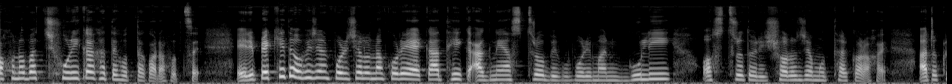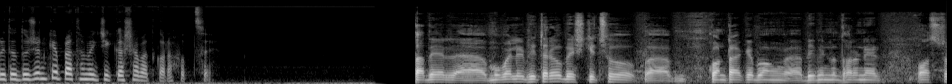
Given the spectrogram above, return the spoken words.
কখনো বা ছুরিকাঘাতে হত্যা করা হচ্ছে। এরই প্রেক্ষিতে অভিযান পরিচালনা করে একাধিক আগ্নেয়াস্ত্র বিপুল পরিমাণ গুলি, অস্ত্র তৈরির সরঞ্জাম উদ্ধার করা হয়। আটককৃত দুজনকে প্রাথমিক জিজ্ঞাসাবাদ করা হচ্ছে। তাদের মোবাইলের ভিতরেও বেশ কিছু কন্ট্রাক্ট এবং বিভিন্ন ধরনের অস্ত্র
